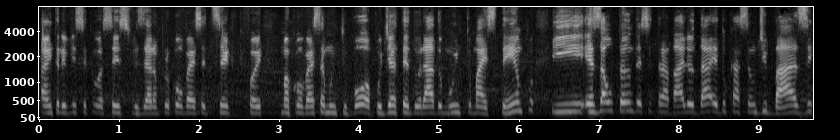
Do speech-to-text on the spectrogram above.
a entrevista que vocês fizeram para o Conversa de Cerca, que foi uma conversa muito boa, podia ter durado muito mais tempo, e exaltando esse trabalho da educação de base,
